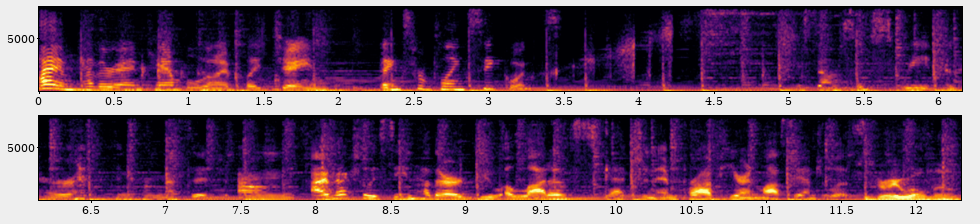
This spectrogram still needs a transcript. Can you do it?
Hi, I'm Heather Ann Campbell, and I played Jane. Thanks for playing Sequence. So sweet in her in her message. Um, I've actually seen Heather do a lot of sketch and improv here in Los Angeles. She's very well known.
